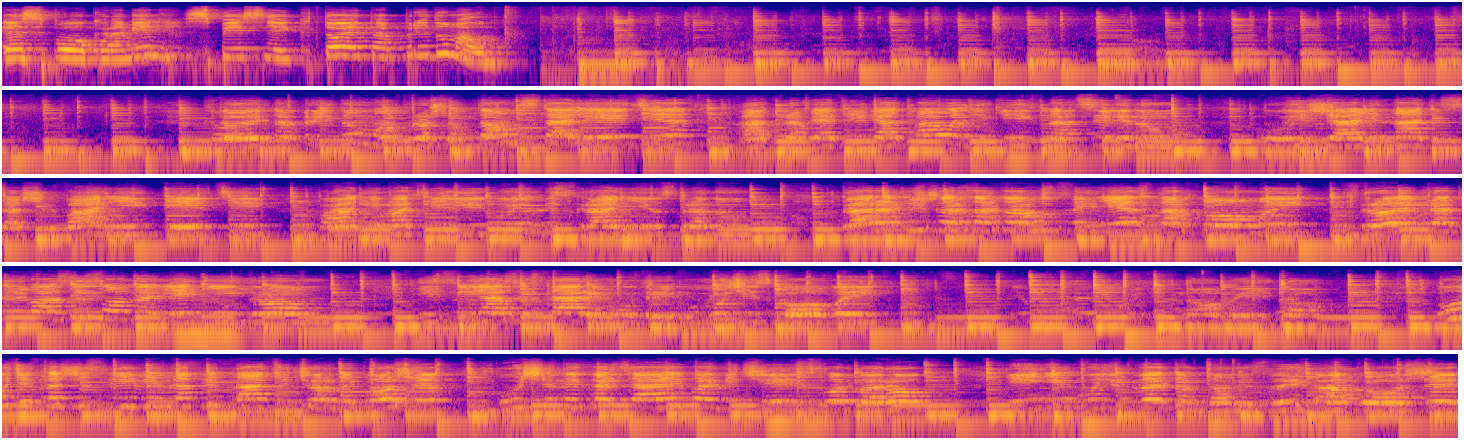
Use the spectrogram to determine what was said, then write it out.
Эспо Карамель с песней «Кто это придумал?». Кто это придумал в прошлом том столетии? Отправлять ребят молоденьких на целину. Уезжали Надя с Ваней Пети, Поднимать великую бескрайнюю страну. Городишко захолустный незнакомый, Строит ряд рыбасы Хочет нас счастливее на пятнадцать чернокожих, Пущенных хозяевами через свой порог, И не будет в этом доме злых окошек.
